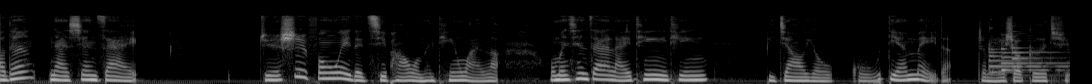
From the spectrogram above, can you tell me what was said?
好的，那现在爵士风味的旗袍我们听完了，我们现在来听一听比较有古典美的这么一首歌曲。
